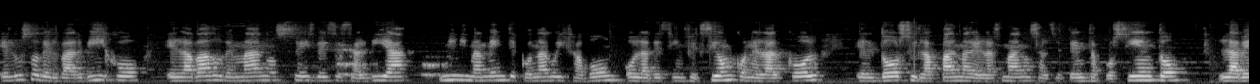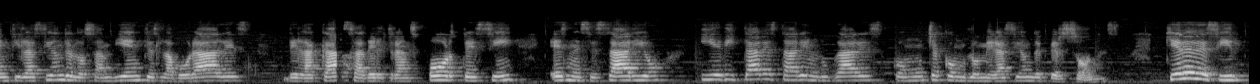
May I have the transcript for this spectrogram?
el uso del barbijo, el lavado de manos seis veces al día, mínimamente con agua y jabón, o la desinfección con el alcohol, el dorso y la palma de las manos al 70%, la ventilación de los ambientes laborales, de la casa, del transporte, sí, es necesario y evitar estar en lugares con mucha conglomeración de personas. Quiere decir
